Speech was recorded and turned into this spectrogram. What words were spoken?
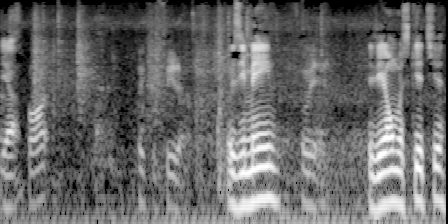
Yeah. Spot. Take your feet out. Was he mean? Oh yeah. Did he almost get you?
